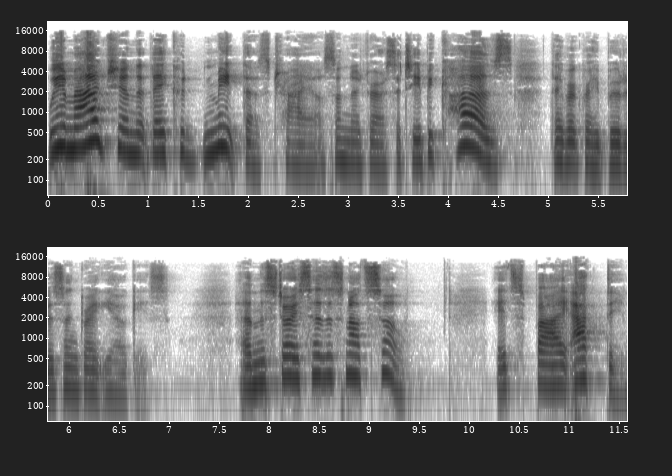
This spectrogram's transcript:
we imagine that they could meet those trials and adversity because they were great Buddhas and great yogis. And the story says it's not so. It's by acting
